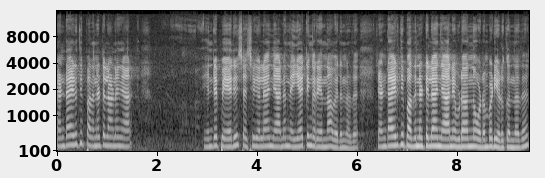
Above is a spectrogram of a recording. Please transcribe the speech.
രണ്ടായിരത്തി പതിനെട്ടിലാണ് ഞാൻ എന്റെ പേര് ശശികല ഞാൻ നെയ്യാറ്റിൻകരയിൽ എന്നാണ് വരുന്നത്. രണ്ടായിരത്തി പതിനെട്ടിലാണ് ഞാൻ ഇവിടെ നിന്ന് ഉടമ്പടി എടുക്കുന്നത്.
